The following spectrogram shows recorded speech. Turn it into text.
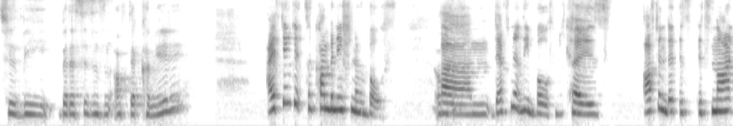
to be better citizens of their community? I think it's a combination of both. Okay. Um, definitely both, because often that it's, it's not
